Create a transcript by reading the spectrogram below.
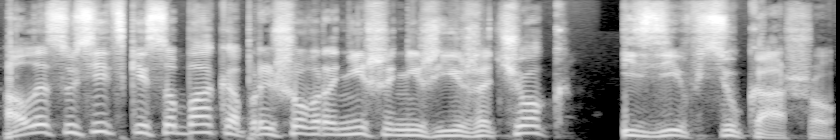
Але сусідський собака прийшов раніше, ніж їжачок, і з'їв всю кашу.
